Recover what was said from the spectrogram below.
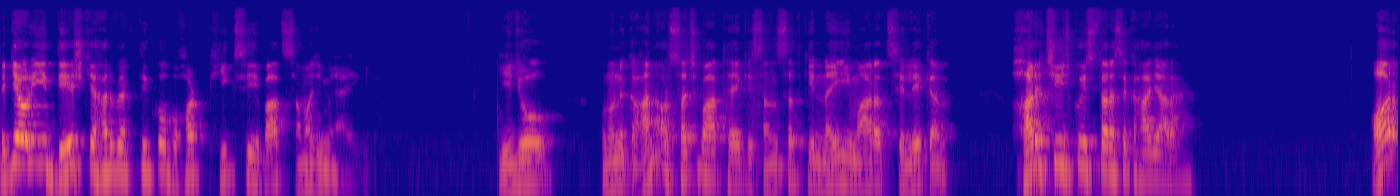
देखिए, और ये देश के हर व्यक्ति को बहुत ठीक से ये बात समझ में आएगी। ये जो उन्होंने कहा ना, और सच बात है कि संसद की नई इमारत से लेकर हर चीज़ को इस तरह से कहा जा रहा है। और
